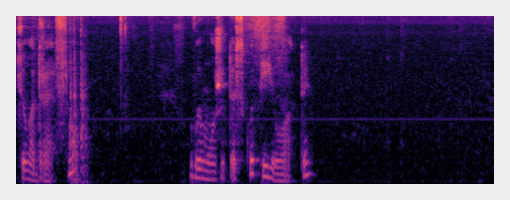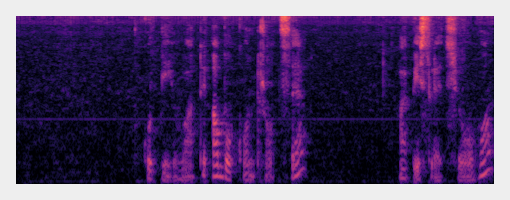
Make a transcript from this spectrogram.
цю адресу. Ви можете скопіювати, копіювати або Ctrl-C, а після цього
